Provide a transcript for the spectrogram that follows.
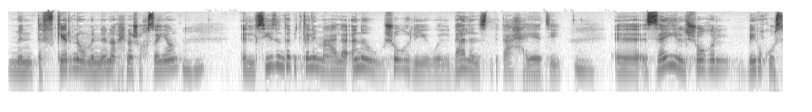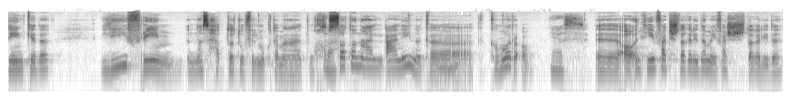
من تفكيرنا ومننا إحنا شخصيا. ال season ده بيتكلم على أنا وشغلي وال balance بتاع حياتي. آه، إزاي الشغل بين قوسين كده ليه frame الناس حطته في المجتمعات وخاصة عل- علينا ك... كمرأة. yes آه آه، أنت ينفع تشتغلي ده ما ينفعش تشتغلي ده.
